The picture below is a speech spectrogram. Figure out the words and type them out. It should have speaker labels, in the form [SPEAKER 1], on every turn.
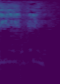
[SPEAKER 1] بنصيبه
